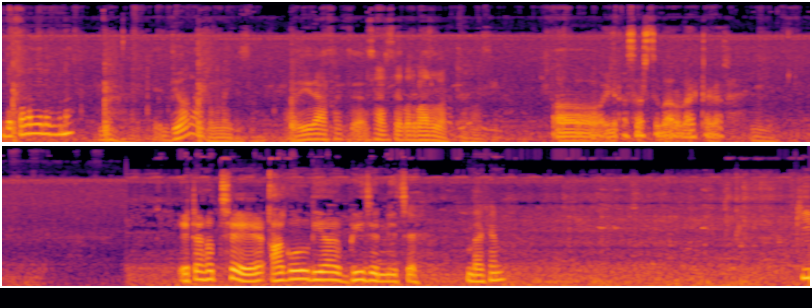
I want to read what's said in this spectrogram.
এদের টাকা দেওয়া লাগবে না? দেওয়া লাগবে না কিছু। আর এরা আবার বারো লাখ টাকা ও এরা ছাড়ছে বারো লাখ টাকার। এটা হচ্ছে আগল দিয়ার ব্রিজের নিচে। দেখেন। কি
